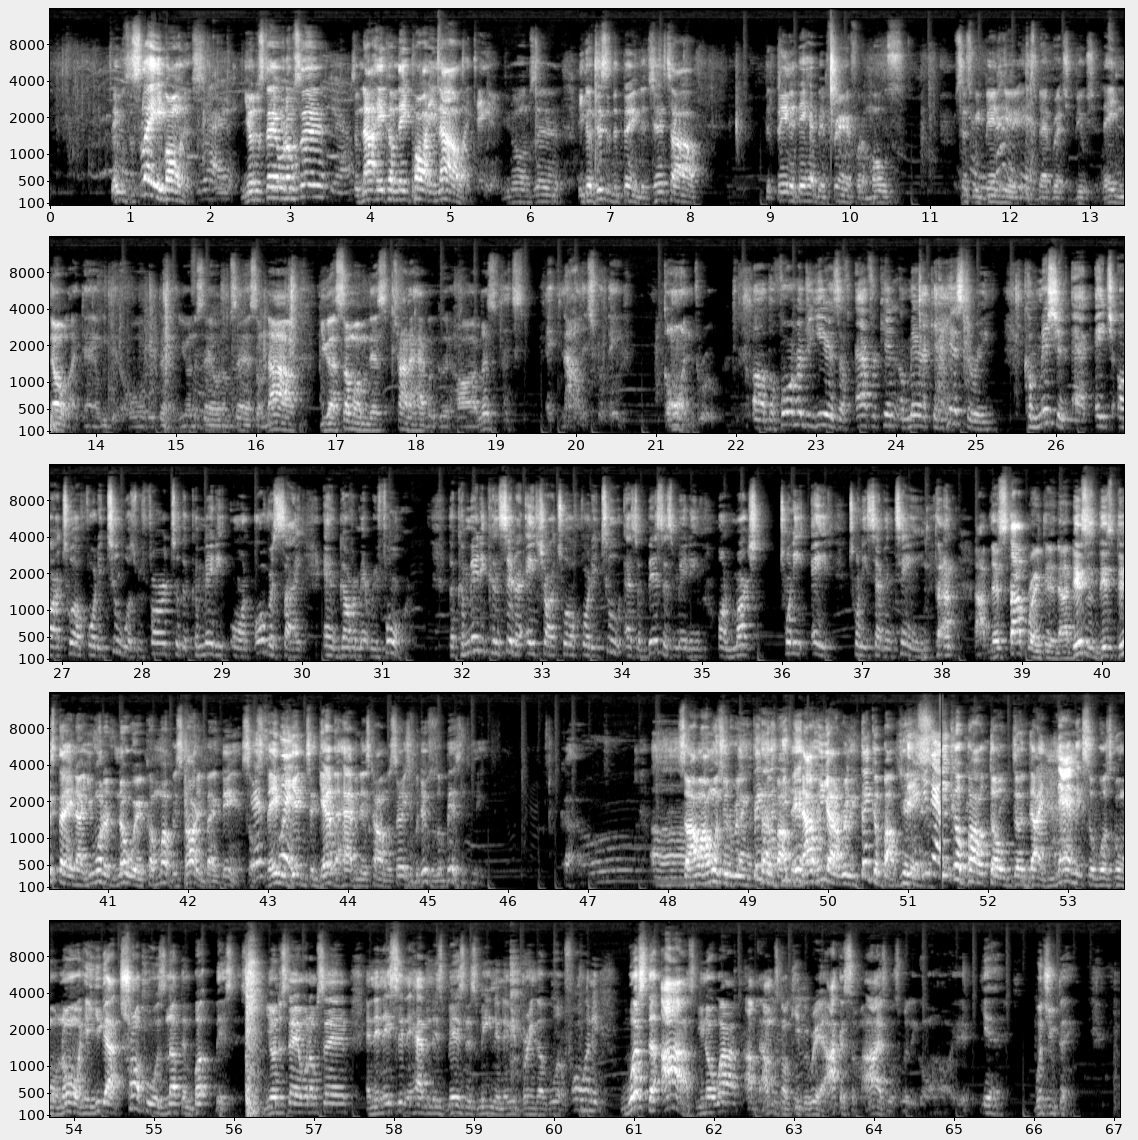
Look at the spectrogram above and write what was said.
They was the slave owners. Right. You understand what I'm saying? Yeah. So now here come they party now, like damn, you know what I'm saying? Because this is the thing, the Gentile, the thing that they have been fearing for the most since we've been here is that retribution. They know, like, damn, we did a horrible thing. You understand what I'm saying? So now you got some of them that's trying to have a good heart. Let's let's acknowledge what they've gone through. Uh, the 400 Years of African American History Commission Act, H.R. 1242, was referred to the Committee on Oversight and Government Reform. The committee considered H.R. 1242 as a business meeting on March 28, 2017. Stop. Uh, let's stop right there. Now this is this this thing. Now you want to know where it come up. It started back then. So That's they were getting together having this conversation, but this was a business meeting. Uh, So I, I want you to really think about that. Now we gotta really think about this. think about the, the dynamics of what's going on here. You got Trump who is nothing but business. You understand what I'm saying? And then they sitting having this business meeting and then they bring up what 400. What's the odds? You know why? I'm, I'm just gonna keep it real. I can surmise what's really going on here. Yeah. What you think?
